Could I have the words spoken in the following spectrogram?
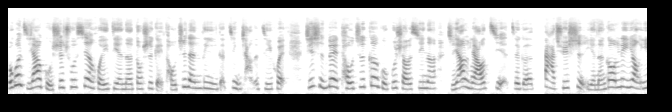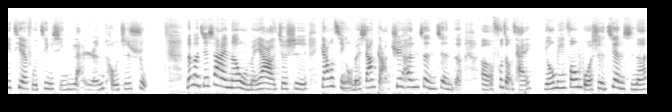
不过只要股市出现回跌呢，都是给投资人另一个进场的机会。即使对投资个股不熟悉呢，只要了解这个。大趋势也能够利用 ETF 进行懒人投资术。那么接下来呢，我们要就是邀请我们香港巨亨证券的呃副总裁游明峰博士 James 呢，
